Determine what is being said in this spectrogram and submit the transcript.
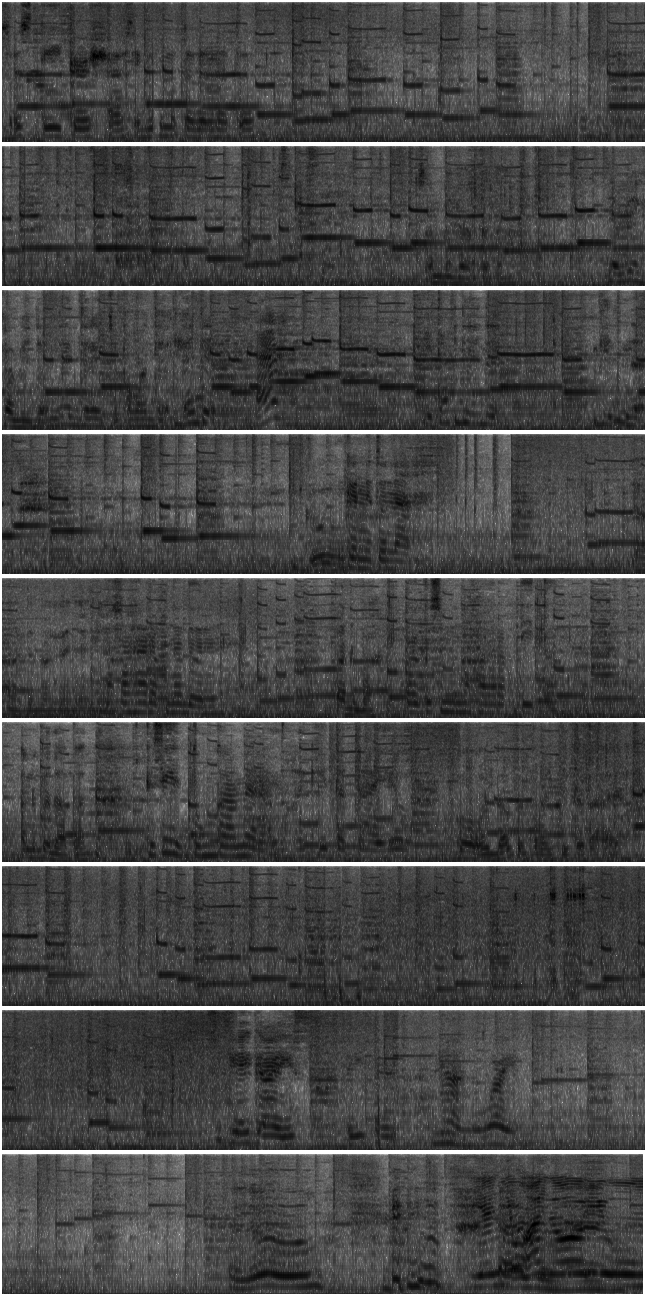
So, sticker siya. Siguro matagal na to. Saan ba dapat ah? Siyempre yung kabila. Hindi, diretso pa konti. Ay, Hindi, Ha? Dito? hindi, hindi. Gitna. Go. Ganito na. Ah, diba ganyan? Nakaharap na dun. Paano ba? Or gusto mo nakaharap dito. Ano ba dapat? Kasi itong camera, makikita tayo. Oo, dapat makikita tayo. Sige guys, later. Yan, why? Hello! Yan yung Ano ano, yan? yung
